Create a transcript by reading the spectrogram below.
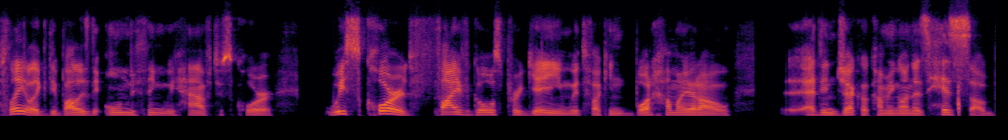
play like Dybala is the only thing we have to score. We scored five goals per game with fucking Borja Mayoral, uh, Edin Dzeko coming on as his sub,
